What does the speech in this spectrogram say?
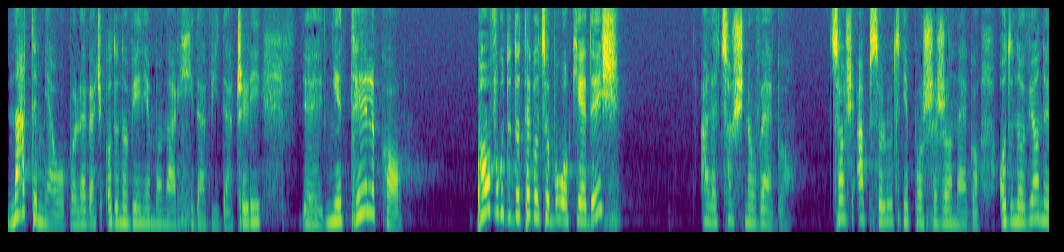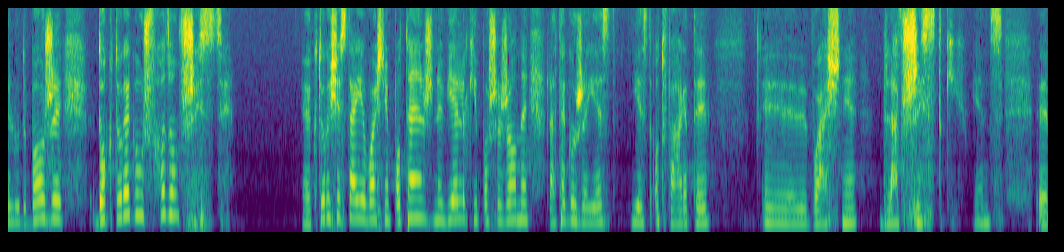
na tym miało polegać odnowienie monarchii Dawida, czyli nie tylko powrót do tego, co było kiedyś, ale coś nowego, coś absolutnie poszerzonego, odnowiony lud Boży, do którego już wchodzą wszyscy, e, który się staje właśnie potężny, wielki, poszerzony, dlatego że jest, jest otwarty e, właśnie dla wszystkich. Więc e,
